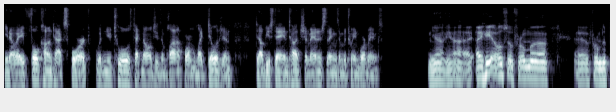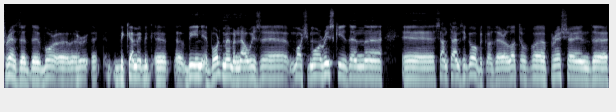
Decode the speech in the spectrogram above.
you know, a full contact sport with new tools, technologies, and platforms like Diligent to help you stay in touch and manage things in between board meetings. Yeah, yeah. I, I hear also from uh, uh, from the press that the board uh, uh becoming uh, uh, being a board member now is much more risky than some times ago because there are a lot of pressure and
